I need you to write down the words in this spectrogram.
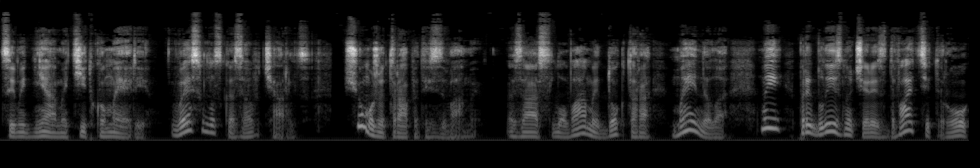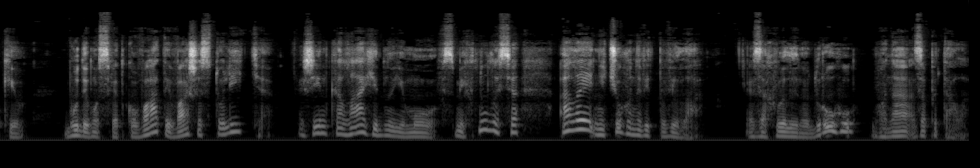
цими днями, тітко Мері, весело сказав Чарльз. Що може трапитись з вами? За словами доктора Мейнела, ми приблизно через 20 років будемо святкувати ваше століття. Жінка лагідно йому всміхнулася, але нічого не відповіла. За хвилину другу вона запитала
